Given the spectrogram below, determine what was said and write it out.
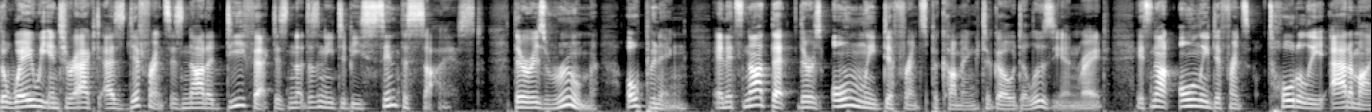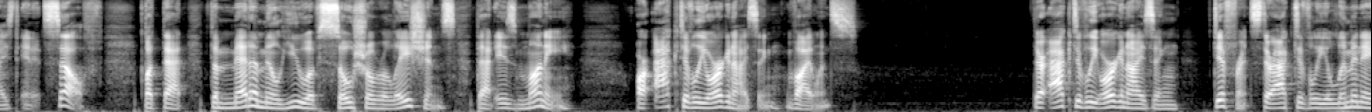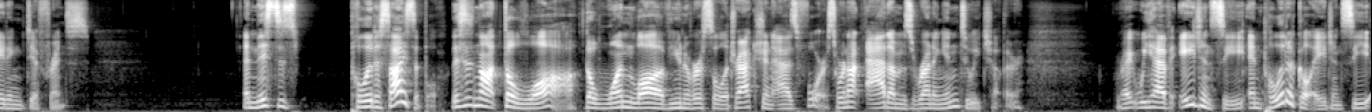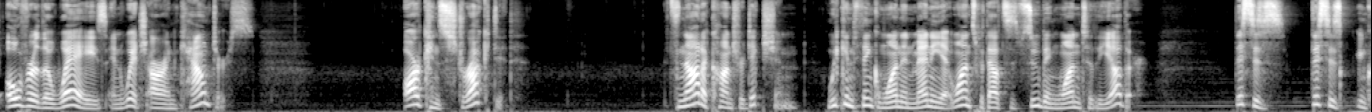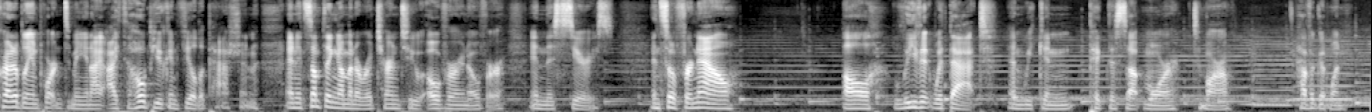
The way we interact as difference is not a defect, is not, doesn't need to be synthesized. There is room, opening, and it's not that there's only difference becoming to go Deleuzian, right? It's not only difference totally atomized in itself, but that the meta milieu of social relations that is money are actively organizing violence. They're actively organizing difference. They're actively eliminating difference. And this is politicizable. This is not the law, the one law of universal attraction as force. We're not atoms running into each other. Right? We have agency and political agency over the ways in which our encounters are constructed. It's not a contradiction. We can think one and many at once without subsuming one to the other. This is this is incredibly important to me, and I, I hope you can feel the passion. And it's something I'm going to return to over and over in this series. And so for now, I'll leave it with that, and we can pick this up more tomorrow. Have a good one.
